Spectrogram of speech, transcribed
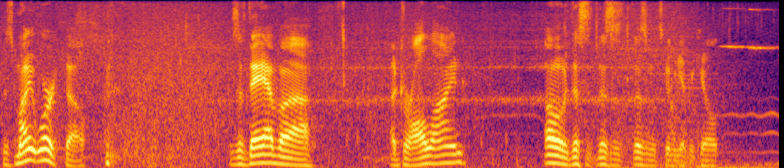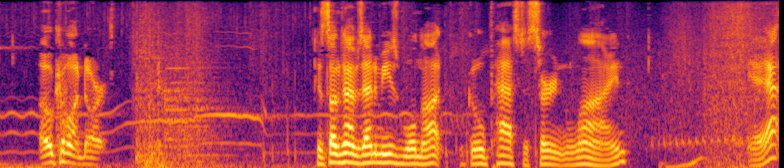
This might work, though. Because if they have a, a draw line... Oh, this is, this is, this is what's going to get me killed. Oh, come on, Dart. Because sometimes enemies will not go past a certain line. Yeah.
